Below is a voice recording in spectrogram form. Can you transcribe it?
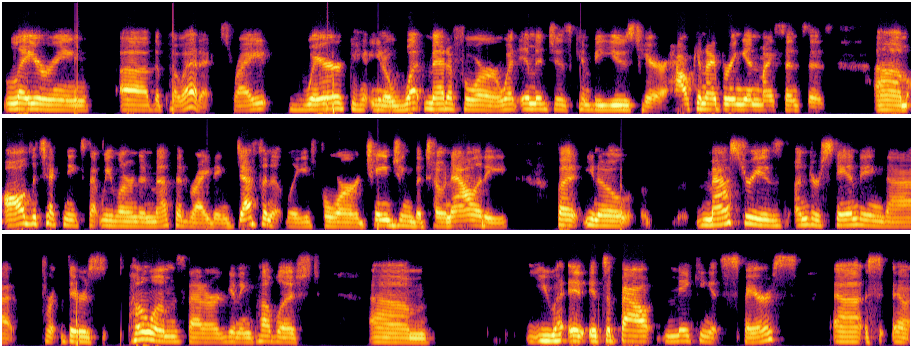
layering uh, the poetics right? Where you know what metaphor or what images can be used here? How can i bring in my senses? Um, all the techniques that we learned in method writing definitely for changing the tonality. But you know mastery is understanding that for, there's poems that are getting published. Um, you it, it's about making it sparse uh, uh,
